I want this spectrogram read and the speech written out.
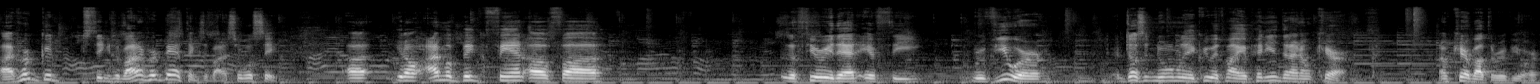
I've heard good things about it. I've heard bad things about it, so we'll see. Uh, you know, I'm a big fan of uh, the theory that if the reviewer doesn't normally agree with my opinion, then I don't care. I don't care about the reviewer.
